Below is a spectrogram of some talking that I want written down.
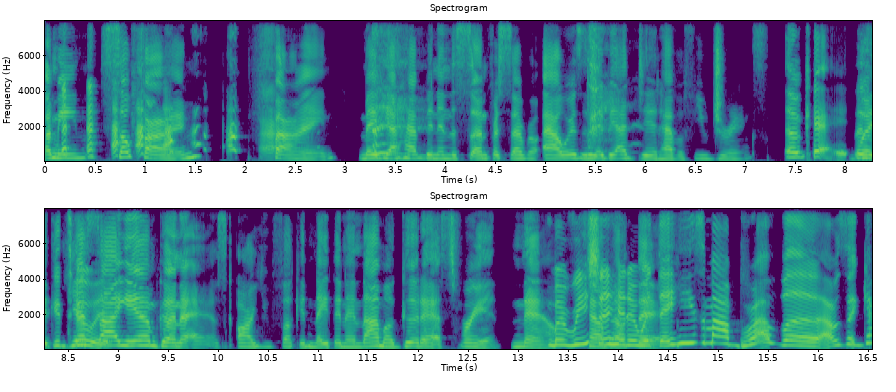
I mean, so fine, fine. Maybe I have been in the sun for several hours, and maybe I did have a few drinks. Okay. Let's but yes, it. I am gonna ask, "Are you fucking Nathan?" And I'm a good ass friend now. But Risha hit her with that? the he's my brother. I was like, how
